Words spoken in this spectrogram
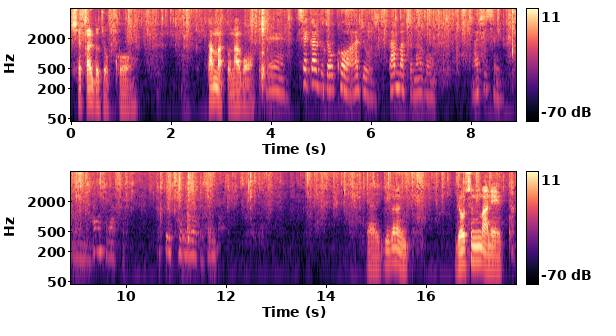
색깔도 좋고, 단맛도 나고, 예, 색깔도 좋고 아주 단맛도 나고 맛있어요. 이거는 홍시라서 꿀채를 넣어도 된다. 야, 이거는 묘순만의 특,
